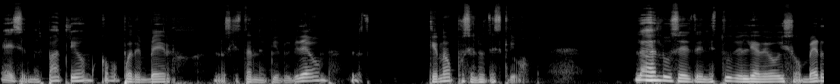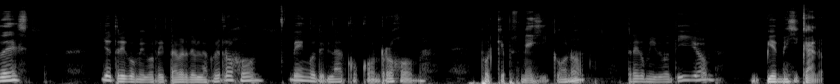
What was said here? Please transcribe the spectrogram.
es el mes patrio, como pueden ver los que están viendo el video, los que no, pues se los describo. Las luces del estudio del día de hoy son verdes, yo traigo mi gorrita verde, blanco y rojo. Vengo de blanco con rojo. Porque pues México, ¿no? Traigo mi bigotillo bien mexicano.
